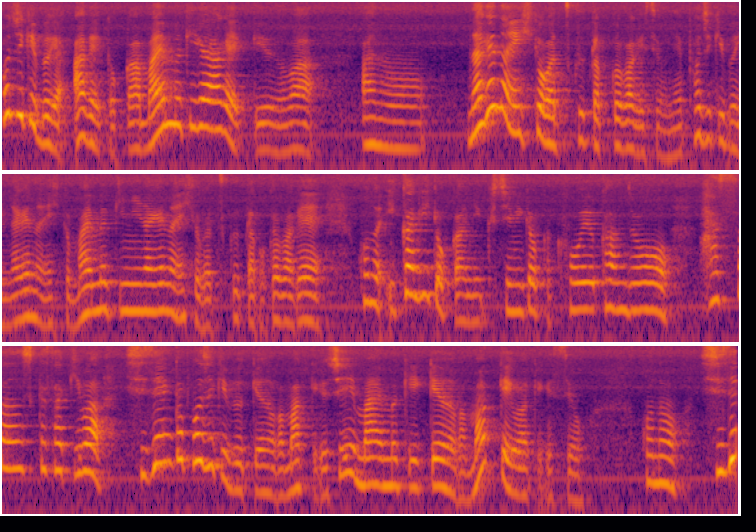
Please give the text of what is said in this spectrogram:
ポジティブであれとか前向きであれっていうのはあの投げない人が作った言葉ですよね。ポジティブになれない人前向きになれない人が作った言葉でこの怒りとか憎しみとかこういう感情を発散した先は自然とポジティブっていうのが待ってるし前向きっていうのが待ってるわけですよ。この自然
